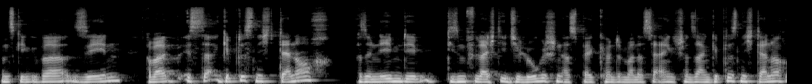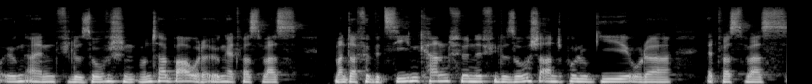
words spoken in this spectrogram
uns gegenüber sehen. Aber ist da, gibt es nicht dennoch, also neben dem, diesem vielleicht ideologischen Aspekt könnte man das ja eigentlich schon sagen, gibt es nicht dennoch irgendeinen philosophischen Unterbau oder irgendetwas, was man dafür beziehen kann für eine philosophische Anthropologie oder etwas, was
